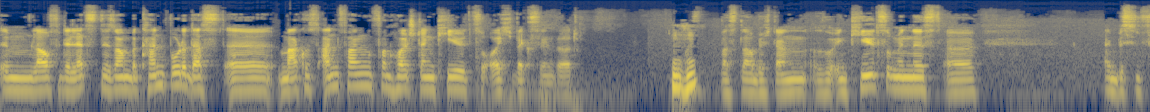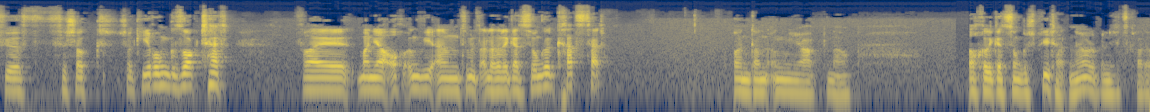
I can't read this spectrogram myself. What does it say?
im Laufe der letzten Saison bekannt wurde, dass äh, Markus Anfang von Holstein Kiel zu euch wechseln wird. Mhm. Was, glaube ich dann so in Kiel zumindest äh, ein bisschen für, für Schock, Schockierung gesorgt hat, weil man ja auch irgendwie an, zumindest an der Relegation gekratzt hat. Und dann irgendwie, ja, genau. Auch Relegation gespielt hat, ne? Oder bin ich jetzt gerade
